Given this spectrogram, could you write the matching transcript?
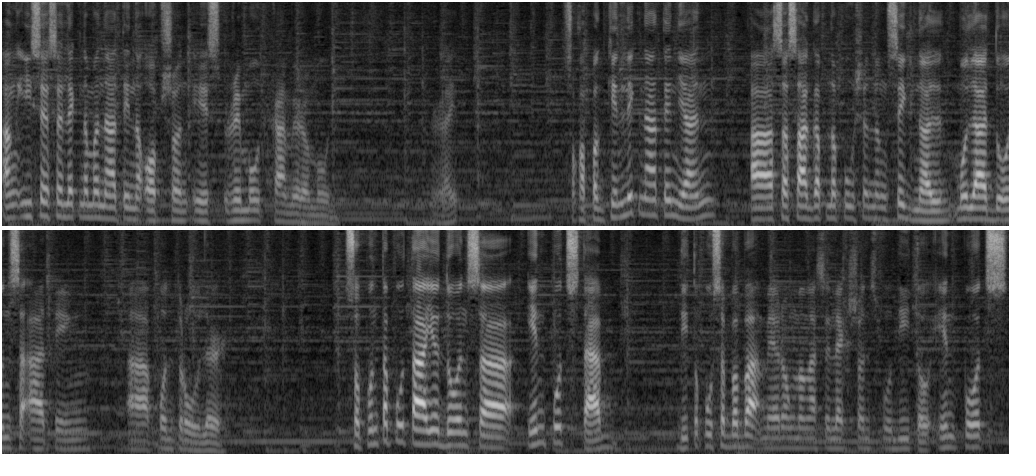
ang i-select naman natin na option is remote camera mode. Alright, so kapag kinlik natin yan, uh, sasagap na po siya ng signal mula doon sa ating uh, controller. So punta po tayo doon sa Inputs tab. Dito po sa baba, merong mga selections po dito. Inputs,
